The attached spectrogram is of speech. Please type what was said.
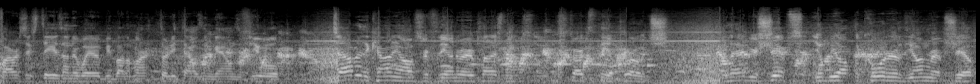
five or six days underway would be about 130,000 gallons of fuel. Job of the conning officer for the underway replenishment starts at the approach. You'll have your ships. You'll be off the quarter of the unrep ship.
